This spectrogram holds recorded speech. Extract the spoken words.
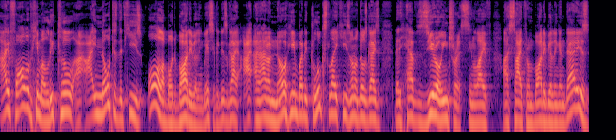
I followed him a little, I, I noticed that he is all about bodybuilding basically. This guy, I, I don't know him, but it looks like he's one of those guys that have zero interests in life aside from bodybuilding and that is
